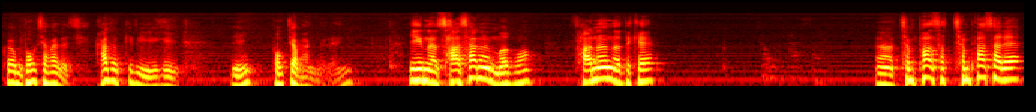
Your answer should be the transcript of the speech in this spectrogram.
그럼 복잡하듯이 가족끼리 이게 이? 복잡한 거래. 이거는 사사는 뭐고? 사는 어떻게? 어, 천파사, 천파살의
